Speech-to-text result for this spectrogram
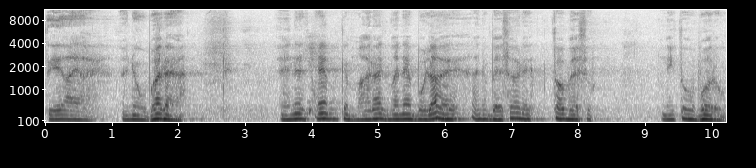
તે આવ્યા અને ઊભા રહ્યા. એને એમ કે મહારાજ, મને બોલાવે અને બેસાડે, તો બેસું. નહીં તો ઊભો રહું.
